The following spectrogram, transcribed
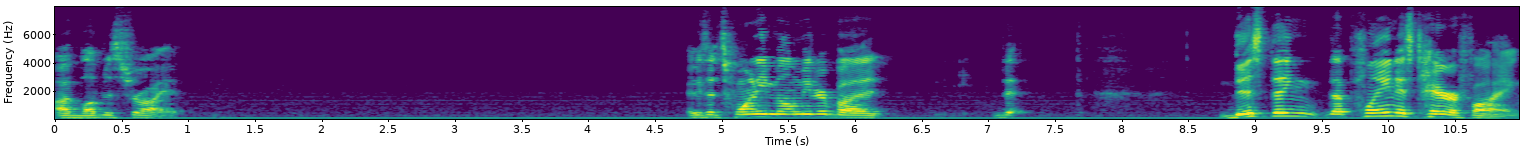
I'd love to try it. It's a 20 millimeter, but th this thing, the plane is terrifying.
